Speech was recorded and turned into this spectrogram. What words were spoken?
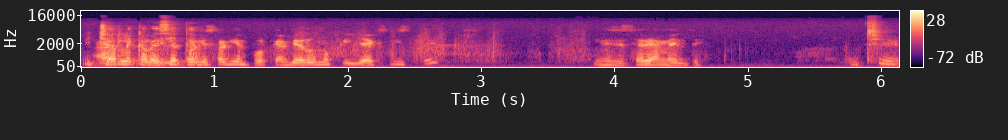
Echarle cabecita. Y pagues a alguien por cambiar uno que ya existe, necesariamente. Sí.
